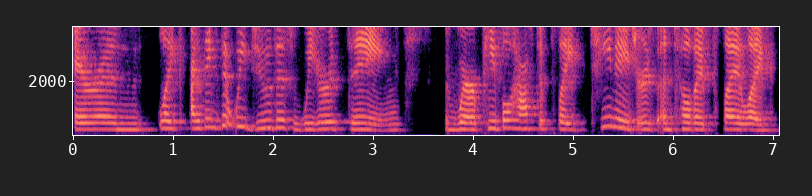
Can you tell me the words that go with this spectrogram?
Aaron, like, I think that we do this weird thing where people have to play teenagers until they play like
